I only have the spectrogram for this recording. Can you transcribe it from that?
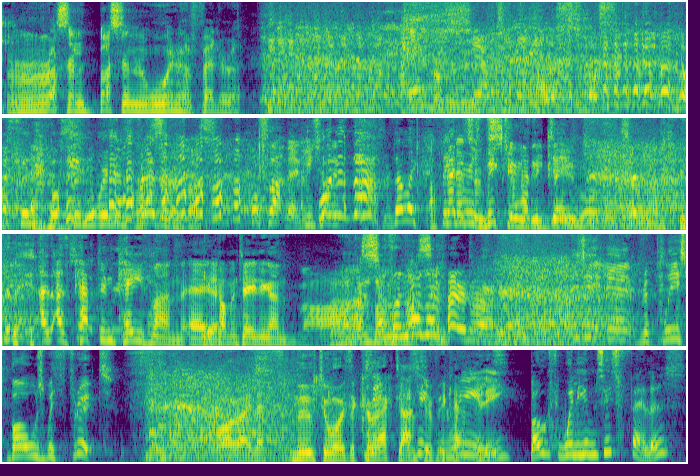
Russin Bussin Winner Federer. Bussin, bussin, winning feather. What's that then? You What is that? Is that like I think that's Federer's from victory as a Scooby Doo. claim- as, as Captain Caveman uh, commentating on. Is it uh, replace balls with fruit? All right, let's move towards a correct Is answer it if we can, really both Williams's fellas?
